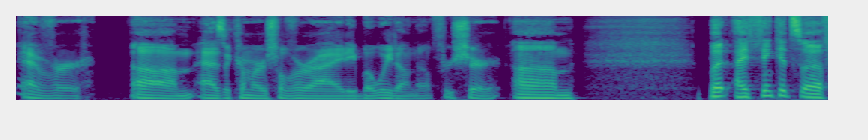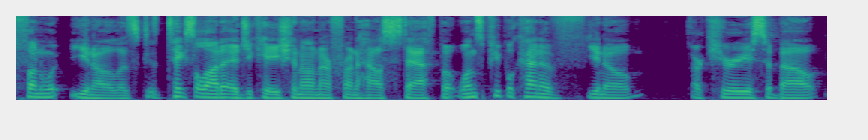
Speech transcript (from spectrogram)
ever um, as a commercial variety, but we don't know for sure. Um, but I think it's a fun, you know, it takes a lot of education on our front of house staff. But once people kind of, you know, are curious about,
